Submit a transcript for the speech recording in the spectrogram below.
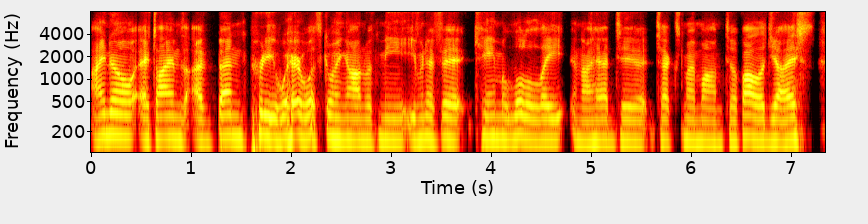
I know at times I've been pretty aware of what's going on with me, even if it came a little late and I had to text my mom to apologize.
